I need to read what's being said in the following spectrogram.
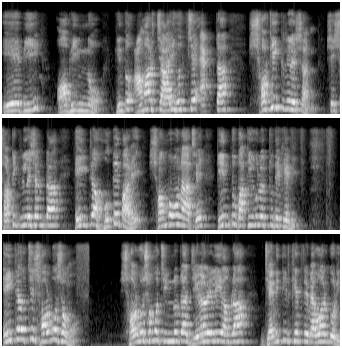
এ বি অভিন্ন। কিন্তু আমার চাই হচ্ছে একটা সঠিক রিলেশন সেই সঠিক রিলেশনটা এইটা হতে পারে, সম্ভাবনা আছে, কিন্তু বাকিগুলো একটু দেখে নিই। এইটা হচ্ছে সর্বসম। সর্বসম চিহ্নটা জেনারেলি আমরা জ্যামিতির ক্ষেত্রে ব্যবহার করি।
